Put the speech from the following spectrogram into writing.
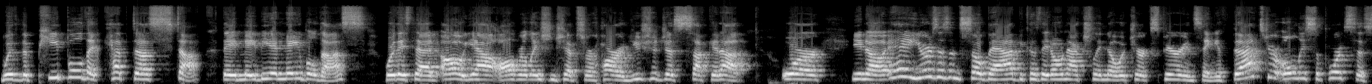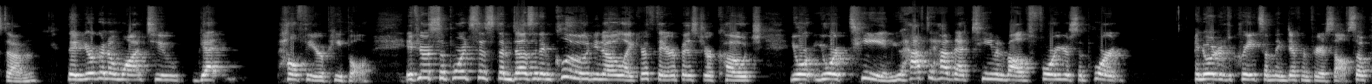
with the people that kept us stuck, they maybe enabled us where they said, oh, yeah, all relationships are hard. You should just suck it up. Or, you know, hey, yours isn't so bad because they don't actually know what you're experiencing. If that's your only support system, then you're going to want to get healthier people. If your support system doesn't include, you know, like your therapist, your coach, your your team, you have to have that team involved for your support in order to create something different for yourself. So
